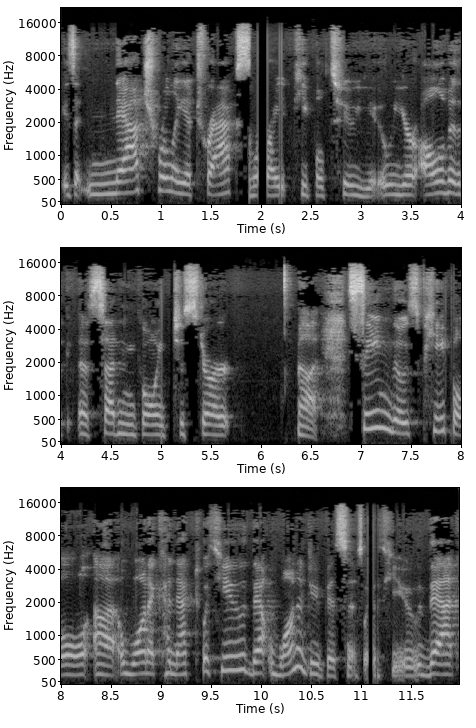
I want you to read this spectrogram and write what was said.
is it naturally attracts the right people to you. You're all of a sudden going to start uh, seeing those people uh, want to connect with you, that want to do business with you, that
